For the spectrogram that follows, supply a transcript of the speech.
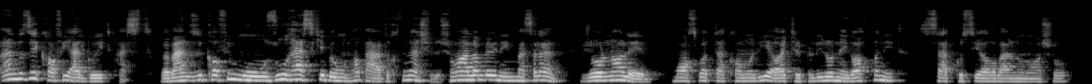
اندازه کافی الگوریتم هست و به اندازه کافی موضوع هست که به اونها پرداخته نشده. شما الان ببینید مثلا ژورنال محاسبات تکاملی آی رو نگاه کنید. سبک و سیاق برنامه‌هاشو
